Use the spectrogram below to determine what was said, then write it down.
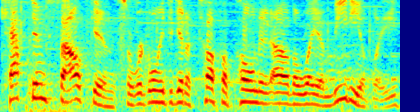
Captain Falcon. So we're going to get a tough opponent out of the way immediately.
